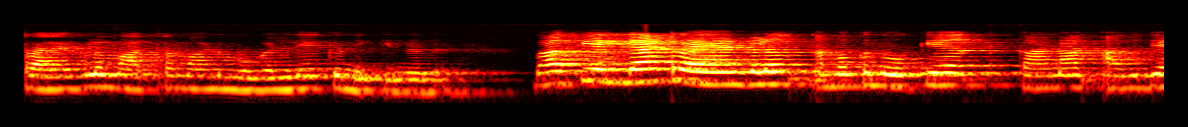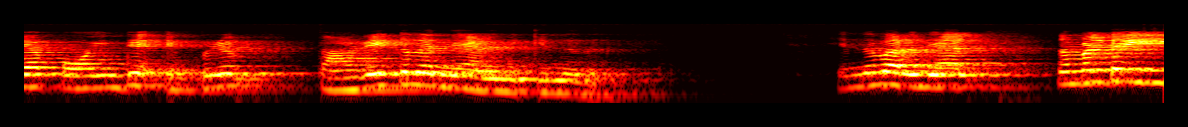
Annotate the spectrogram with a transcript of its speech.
ട്രയാങ്കിൾ മാത്രമാണ് മുകളിലേക്ക് നിൽക്കുന്നത്. ബാക്കി എല്ലാ ട്രയാങ്കിളും നമുക്ക് നോക്കിയാൽ കാണാം അതിന്റെ ആ പോയിന്റ് എപ്പോഴും താഴേക്ക് തന്നെയാണ് നിൽക്കുന്നത്. എന്ന് പറഞ്ഞാൽ നമ്മളുടെ ഈ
